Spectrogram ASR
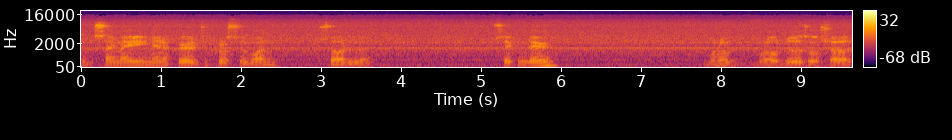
Got the same 18 nanofarads across the one side of the secondary. What I'll, what I'll do is I'll show it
